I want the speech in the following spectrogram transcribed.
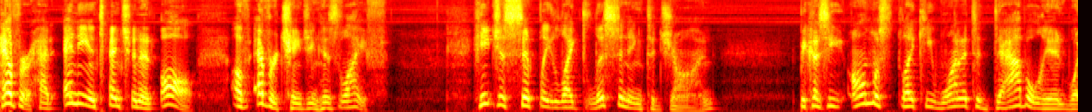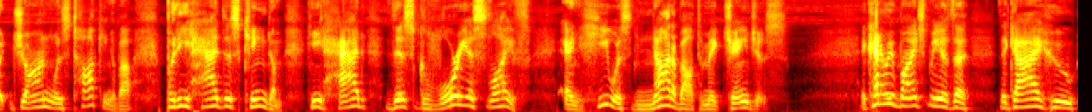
ever had any intention at all of ever changing his life. He just simply liked listening to John because he almost like he wanted to dabble in what John was talking about. But he had this kingdom, he had this glorious life and he was not about to make changes. It kind of reminds me of the, the guy who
